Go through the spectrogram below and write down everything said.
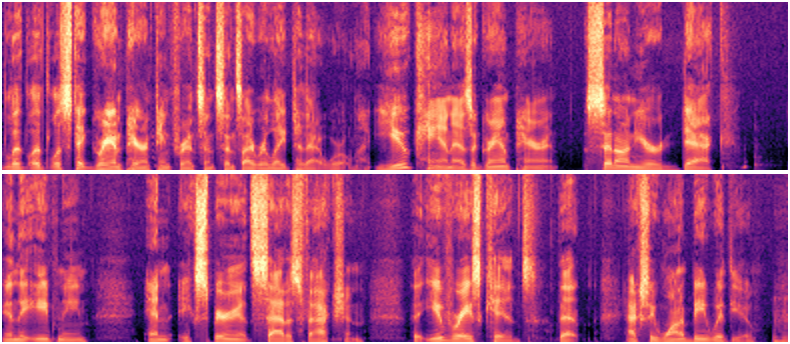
let, let, let's take grandparenting, for instance, since I relate to that world. You can, as a grandparent, sit on your deck in the evening and experience satisfaction that you've raised kids that actually want to be with you mm-hmm.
